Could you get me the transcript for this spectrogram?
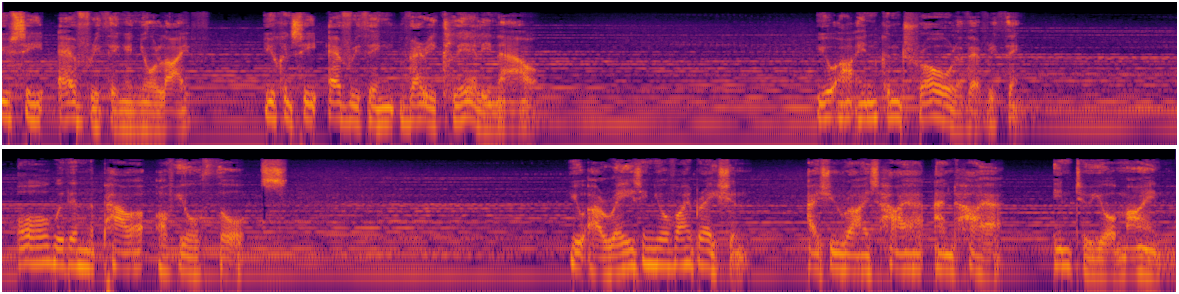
You see everything in your life. You can see everything very clearly now. You are in control of everything, all within the power of your thoughts. You are raising your vibration as you rise higher and higher into your mind.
